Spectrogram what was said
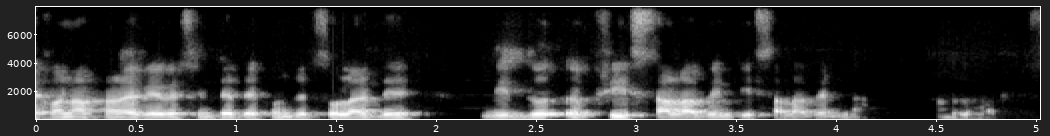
এখন আপনারা ভেবেচিন্তে দেখুন যে সোলার দিয়ে বিদ্যুৎ ফ্রিজ চালাবেন কি চালাবেন না। আল্লাহ হাফেজ।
